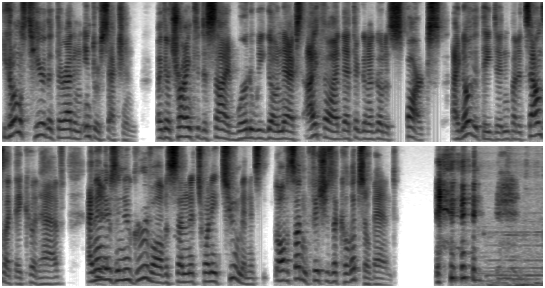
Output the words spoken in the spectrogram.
you can almost hear that they're at an intersection like they're trying to decide where do we go next. I thought that they're going to go to Sparks. I know that they didn't, but it sounds like they could have. And then yeah. there's a new groove all of a sudden at 22 minutes. All of a sudden, Phish is a calypso band.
